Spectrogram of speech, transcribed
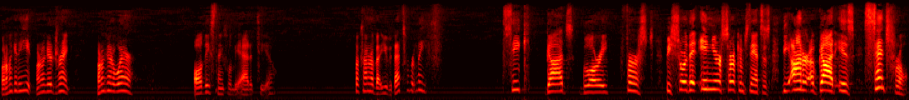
What am I going to eat? What am I going to drink? What am I going to wear? All these things will be added to you. Folks, I don't know about you, but that's a relief. Seek God's glory first. Be sure that in your circumstances, the honor of God is central.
